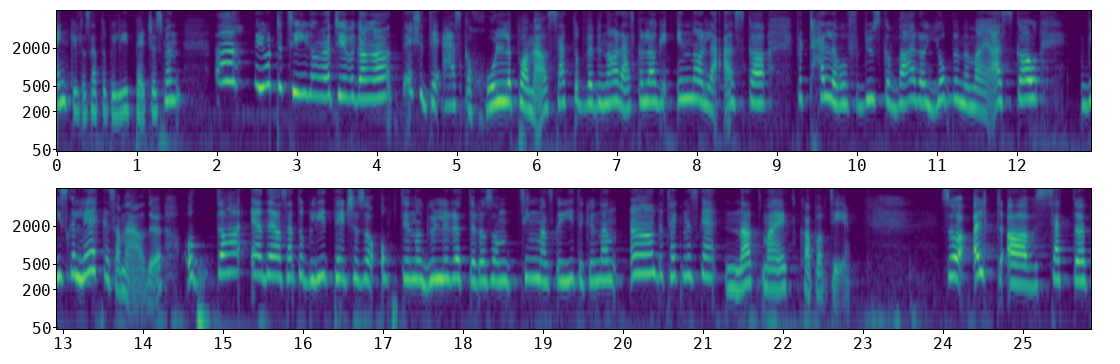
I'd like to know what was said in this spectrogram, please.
enkelt å sette opp i lead pages, men eh, jeg har gjort det 10 ganger, 20 ganger. Det er ikke det jeg skal holde på med. Å sette opp webinarer. Jeg skal lage innholdet. Jeg skal fortelle hvorfor du skal være og jobbe med meg. Jeg skal vi skal leke sammen, jeg og du. Og da er det å sette opp lead pages og opt-in og gulrøtter og sånne ting man skal gi til kundene, uh, det tekniske not my cup of tea. Så alt av setup,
